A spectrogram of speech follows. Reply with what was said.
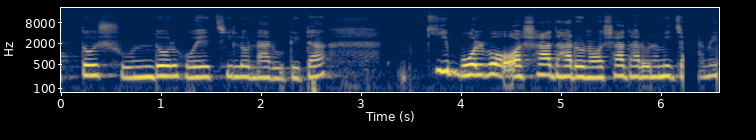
এত সুন্দর হয়েছিল না রুটিটা? কি বলব, অসাধারণ অসাধারণ। আমি আমি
